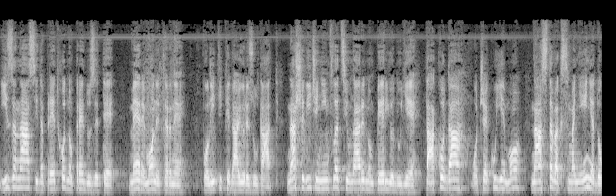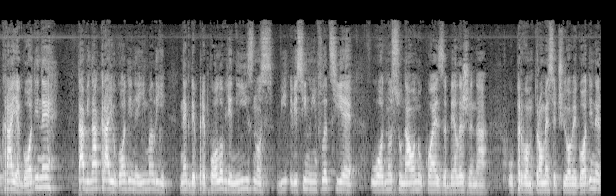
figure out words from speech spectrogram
iza nas i da prethodno preduzete mere monetarne politike daju rezultate. Naše viđenje inflacije u narednom periodu je tako da očekujemo nastavak smanjenja do kraja godine, da bi na kraju godine imali negde prepolovljen iznos visinu inflacije u odnosu na onu koja je zabeležena u prvom tromesečju ove godine,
